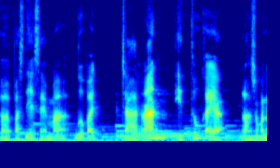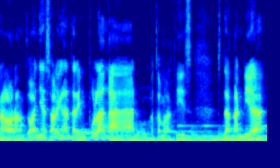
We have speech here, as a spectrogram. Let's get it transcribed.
pas di SMA gue pacaran itu kayak langsung kenal orang tuanya soalnya nganterin pulang kan Oh. otomatis. Sedangkan dia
